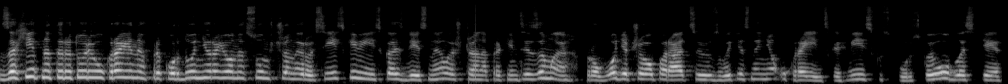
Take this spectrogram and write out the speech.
Захід на територію України в прикордонні райони Сумщини російські війська здійснили ще наприкінці зими, проводячи операцію з витіснення українських військ з Курської області.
